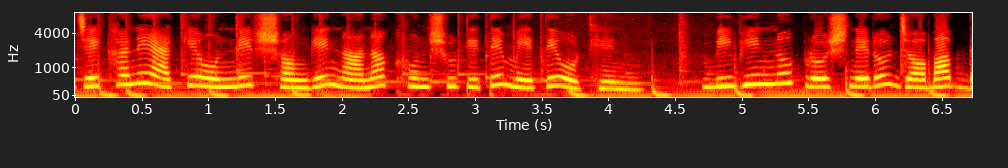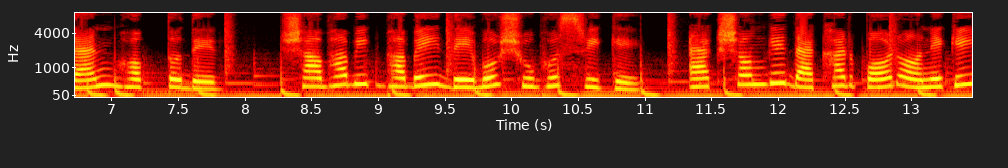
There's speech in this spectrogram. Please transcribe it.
যেখানে একে অন্যের সঙ্গে নানা খুনসুটিতে মেতে ওঠেন। বিভিন্ন প্রশ্নেরও জবাব দেন ভক্তদের। স্বাভাবিকভাবেই দেব শুভশ্রীকে একসঙ্গে দেখার পর অনেকেই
